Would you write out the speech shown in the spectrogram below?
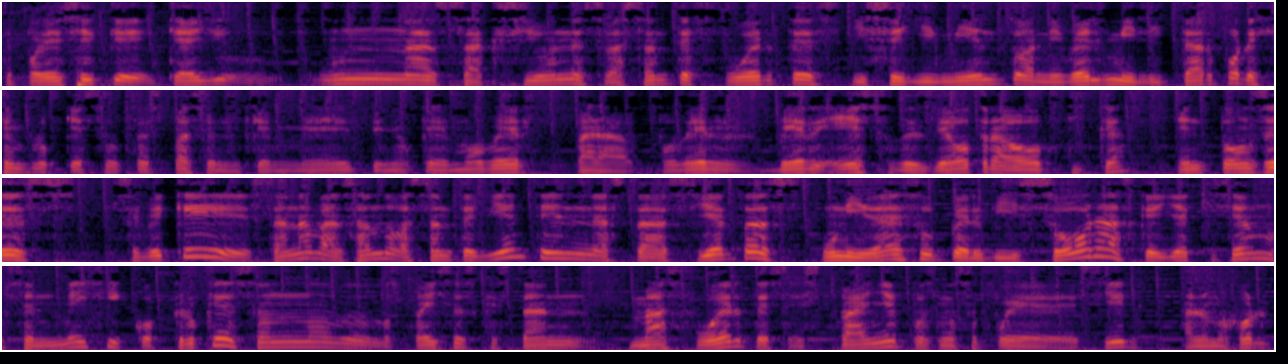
te puedo decir que, que, hay unas acciones bastante fuertes y seguimiento a nivel militar, por ejemplo, que es otro espacio en el que me he tenido que mover para poder ver eso desde otra óptica. Entonces, se ve que están avanzando bastante bien, tienen hasta ciertas unidades supervisoras que ya quisiéramos en México. Creo que son uno de los países que están más fuertes. España, pues no se puede decir. A lo mejor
